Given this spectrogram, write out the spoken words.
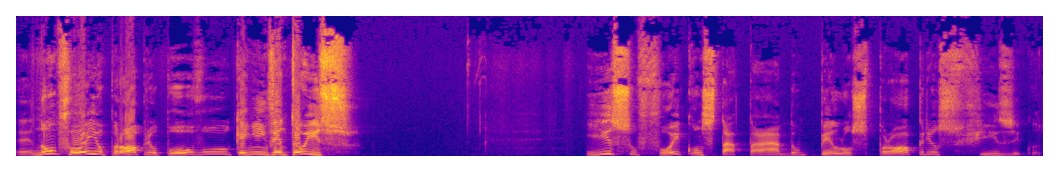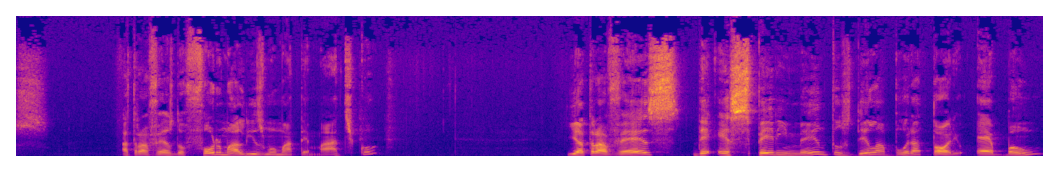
é, não foi o próprio povo quem inventou isso. Isso foi constatado pelos próprios físicos, através do formalismo matemático e através de experimentos de laboratório. É bom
